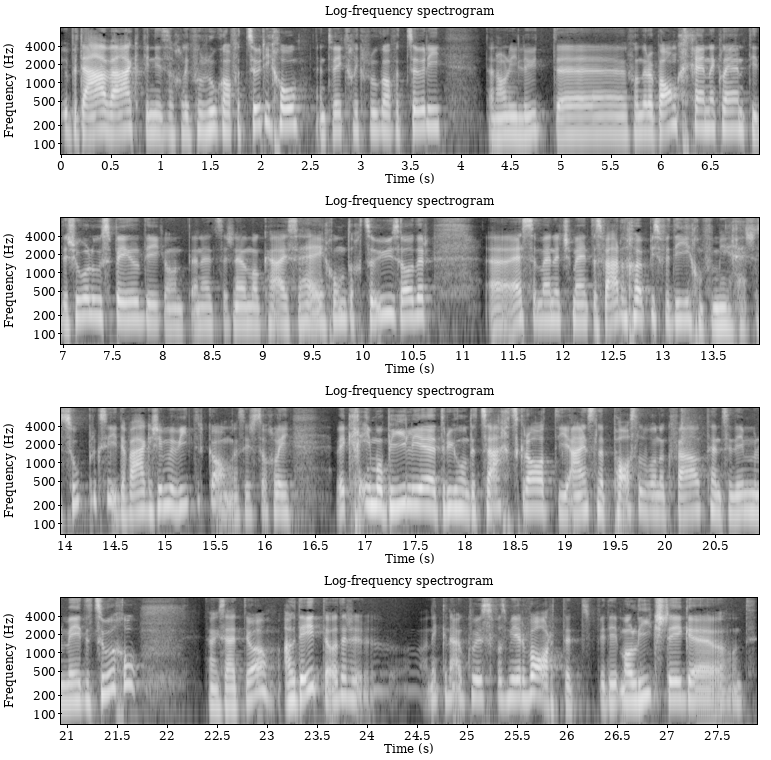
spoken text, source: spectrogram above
über diesen Weg bin ich so ein bisschen vom Flughafen Zürich gekommen, Entwicklung Flughafen Zürich. Dann habe ich Leute äh, von einer Bank kennengelernt in der Schulausbildung und dann hat es schnell mal geheißen, hey, komm doch zu uns, oder? Äh, Asset Management, das wäre doch etwas für dich. Und für mich war es super. Gewesen. Der Weg ist immer weitergegangen. Es ist so ein bisschen, wirklich Immobilien, 360 Grad, die einzelnen Puzzle, die noch gefällt haben, sind immer mehr dazugekommen. Dann habe ich gesagt, ja, auch dort, oder? Ich habe nicht genau gewusst, was mir erwartet. Ich bin dort mal eingestiegen und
